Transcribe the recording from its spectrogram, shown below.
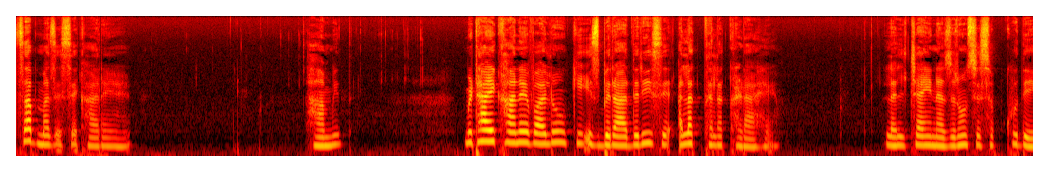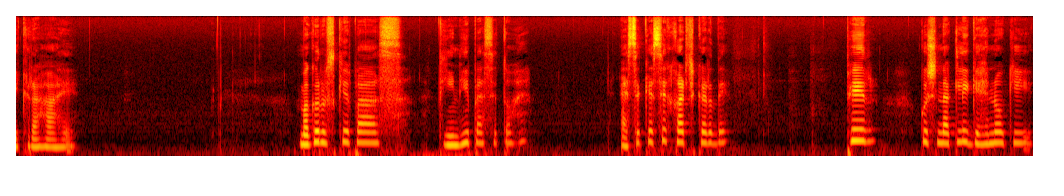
सब मज़े से खा रहे हैं। हामिद, मिठाई खाने वालों की इस बिरादरी से अलग थलग खड़ा है। ललचाई नज़रों से सबको देख रहा है। मगर उसके पास तीन ही पैसे तो हैं। ऐसे कैसे खर्च कर दे? फिर कुछ नकली गहनों की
